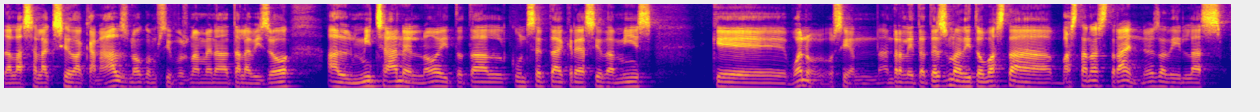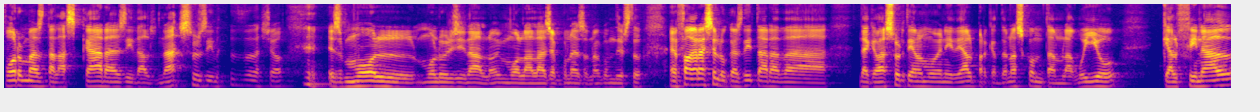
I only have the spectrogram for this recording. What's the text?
de la selecció de canals, no? com si fos una mena de televisor, el Mi Channel no? i tot el concepte de creació de Mis que, bueno, o sigui, en, en realitat és un editor bastant, bastant estrany, no? És a dir, les formes de les cares i dels nassos i de tot això és molt, molt original, no? I molt a la japonesa, no? Com dius tu. Em fa gràcia el que has dit ara de, de que va sortir en el moment ideal perquè et dones compte amb la Wii U que al final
